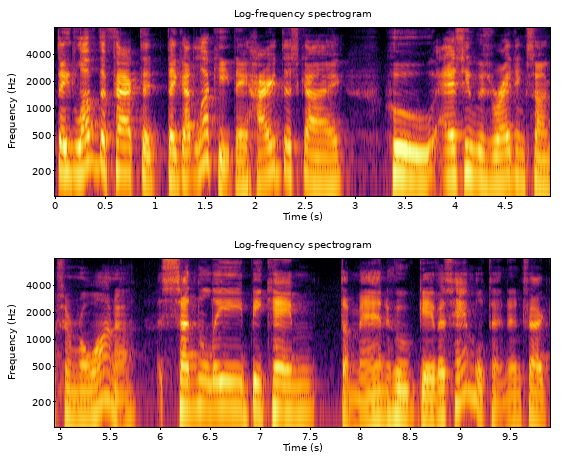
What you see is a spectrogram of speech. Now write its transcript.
they love the fact that they got lucky they hired this guy who as he was writing songs from moana suddenly became the man who gave us hamilton in fact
